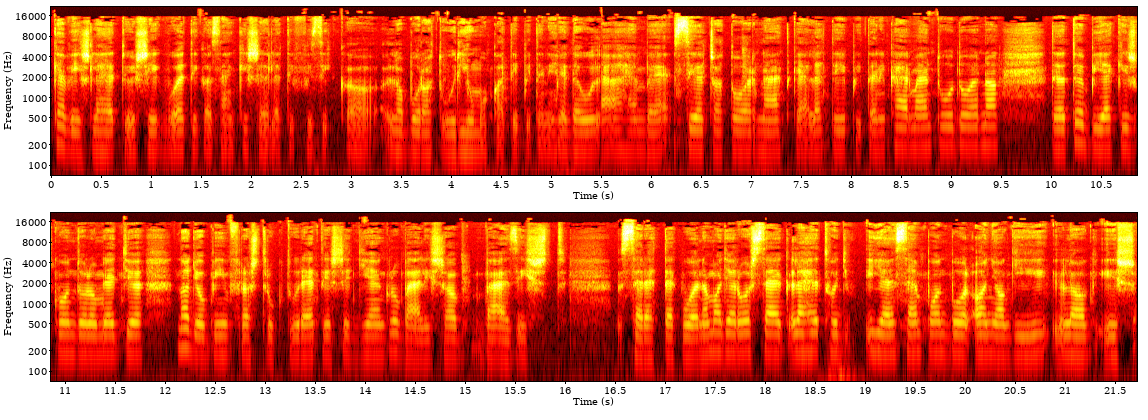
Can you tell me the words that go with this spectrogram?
kevés lehetőség volt igazán kísérleti fizika laboratóriumokat építeni. Például Áhembe szélcsatornát kellett építeni Kármán Tódornak, de a többiek is gondolom egy nagyobb infrastruktúrát és egy ilyen globálisabb bázist szerettek volna. Magyarország lehet, hogy ilyen szempontból anyagilag és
